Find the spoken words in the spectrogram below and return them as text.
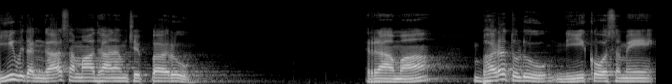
ఈ విధంగా సమాధానం చెప్పారు. రామ భరతుడు నీకోసమే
